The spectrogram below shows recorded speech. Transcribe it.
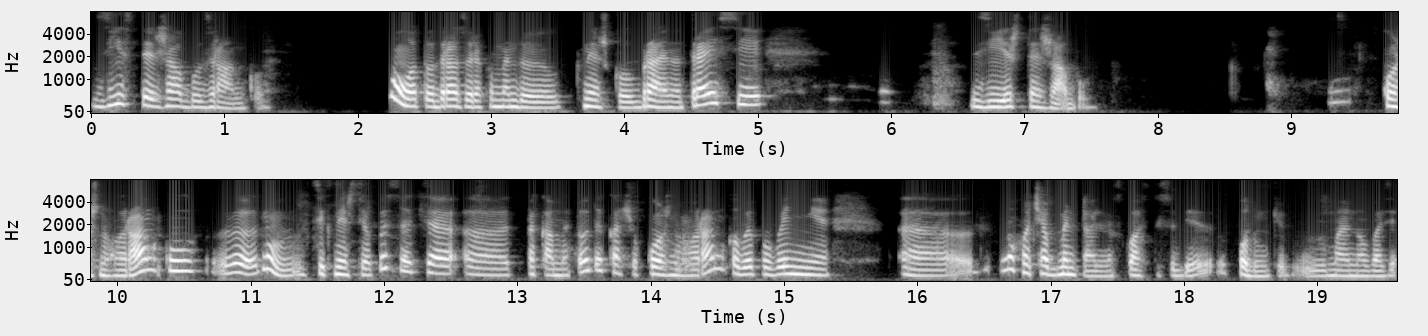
з'їсти жабу зранку. Ну, от одразу рекомендую книжку Брайана Трейсі З'їжте жабу. Кожного ранку, е, ну, в цій книжці описується е, така методика, що кожного ранку ви повинні ну, хоча б ментально скласти собі, подумки маю на увазі,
